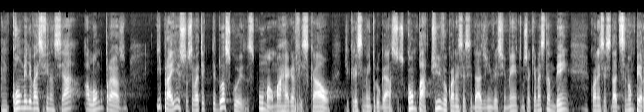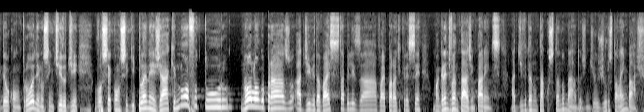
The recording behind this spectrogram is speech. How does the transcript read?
em como ele vai se financiar a longo prazo. E para isso, você vai ter que ter duas coisas. Uma, uma regra fiscal de crescimento do gastos compatível com a necessidade de investimento, não sei o quê, mas também com a necessidade de você não perder o controle, no sentido de você conseguir planejar que no futuro, no longo prazo, a dívida vai se estabilizar, vai parar de crescer. Uma grande vantagem, parênteses, a dívida não está custando nada. Hoje em dia, os juros estão lá embaixo.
